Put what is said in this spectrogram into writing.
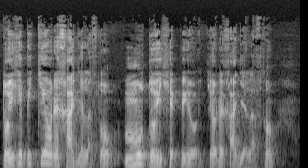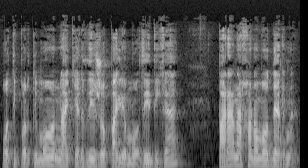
το είχε πει και ο Ρεχάγκελ αυτό, μου το είχε πει και ο Ρεχάγκελ αυτό, ότι προτιμώ να κερδίζω παλιωμοδίτικα παρά να χάνω μοντέρνα.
